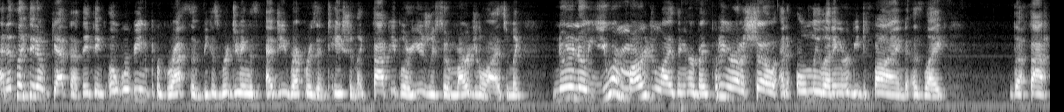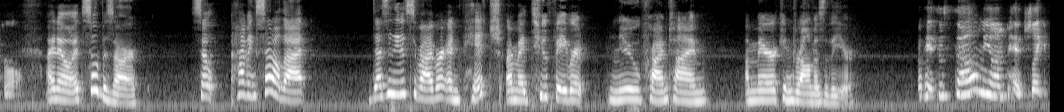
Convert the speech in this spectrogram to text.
And it's like they don't get that. They think, oh, we're being progressive because we're doing this edgy representation. Like, fat people are usually so marginalized. I'm like, no, no, no, you are marginalizing her by putting her on a show and only letting her be defined as, like, the fat girl. I know, it's so bizarre. So, having said all that, Designated Survivor and Pitch are my two favorite new primetime American dramas of the year. Okay, so sell me on pitch. Like,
